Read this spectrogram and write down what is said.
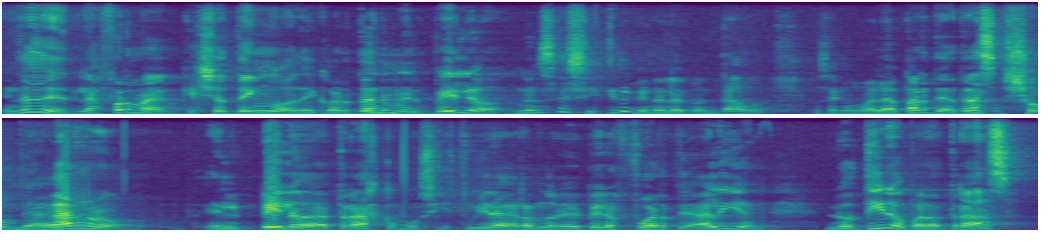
Entonces, la forma que yo tengo de cortarme el pelo, no sé si creo que no lo contamos. O sea, como la parte de atrás, yo me agarro el pelo de atrás como si estuviera agarrándole el pelo fuerte a alguien, lo tiro para atrás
